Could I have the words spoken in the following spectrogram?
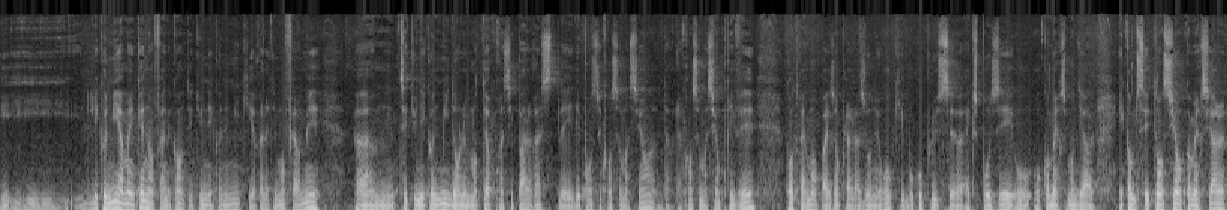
L'économie américaine, en fin de compte, est une économie qui est relativement fermée. C'est une économie dont le moteur principal reste les dépenses de consommation, la consommation privée, contrairement par exemple à la zone euro qui est beaucoup plus exposée au, au commerce mondial. Et comme ces tensions commerciales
